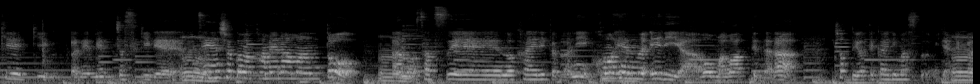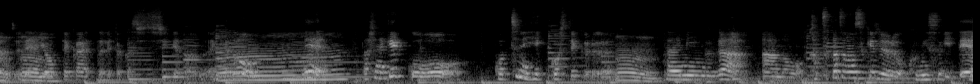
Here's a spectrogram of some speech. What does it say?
ケーキがねめっちゃ好きで、うん。前職のカメラマンと、うん。あの撮影の帰りとかにこの辺のエリアを回ってたらちょっと寄って帰りますみたいな感じうんうんで寄って帰ったりとかしてたんだけうど、で私ね結構こっちに引っ越してくるうん。タイミングがあのカツカツのスケジュールを組みすぎて、う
